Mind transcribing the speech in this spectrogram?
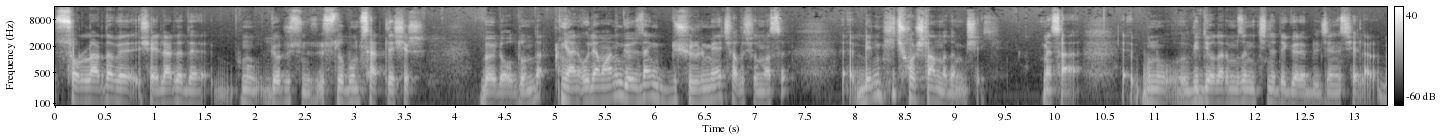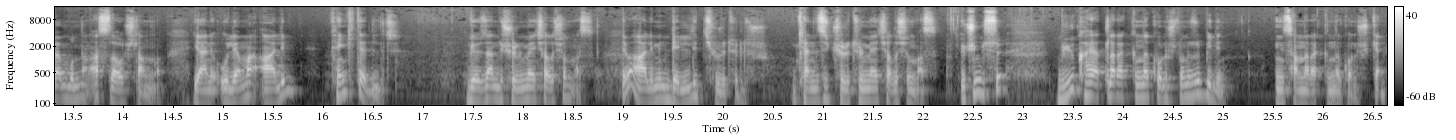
sorularda ve şeylerde de bunu görürsünüz. Üslubum sertleşir böyle olduğunda. Yani ulemanın gözden düşürülmeye çalışılması e, benim hiç hoşlanmadığım bir şey. Mesela e, bunu videolarımızın içinde de görebileceğiniz şeyler var. Ben bundan asla hoşlanmam. Yani ulema alim tenkit edilir. Gözden düşürülmeye çalışılmaz. Değil mi? Alimin delili çürütülür. Kendisi çürütülmeye çalışılmaz. Üçüncüsü, büyük hayatlar hakkında konuştuğunuzu bilin. İnsanlar hakkında konuşurken.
